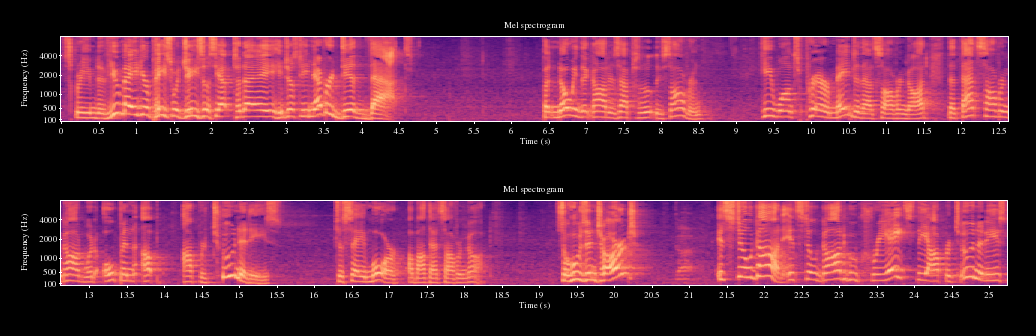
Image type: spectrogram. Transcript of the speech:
screamed, Have you made your peace with Jesus yet today? He just, he never did that. But knowing that God is absolutely sovereign, he wants prayer made to that sovereign God, that that sovereign God would open up opportunities to say more about that sovereign God. So who's in charge? God. It's still God. It's still God who creates the opportunities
